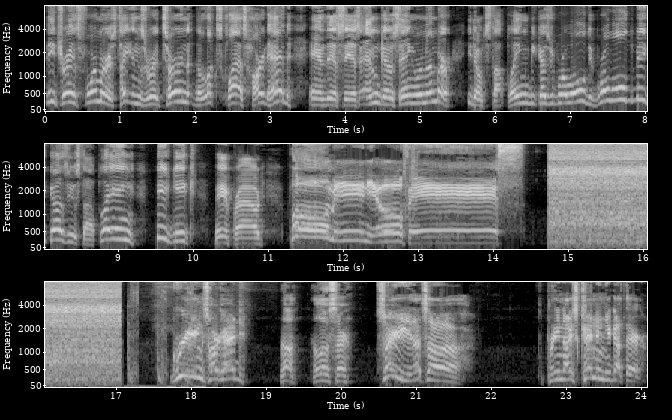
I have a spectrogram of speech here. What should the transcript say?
the Transformers Titans Return Deluxe Class Hardhead, and this is Emgo saying, remember, you don't stop playing because you grow old, you grow old because you stop playing. Be geek, be proud, palm in your face. Greetings, Hardhead. Oh, hello, sir. Say, that's a, a pretty nice cannon you got there.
